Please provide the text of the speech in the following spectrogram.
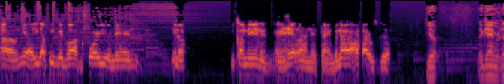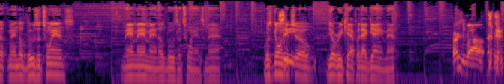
Um, you know, you got people that go out before you, and then you know you come in and, and headline that thing. But no, I thought it was good. Yep. The game, man, those Boozer twins. Man, man, man, those Boozer twins, man. What's going to get your your recap of that game, man? First of all, the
